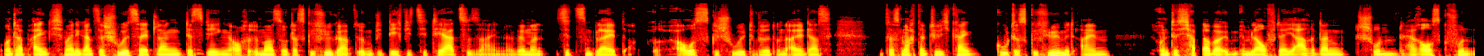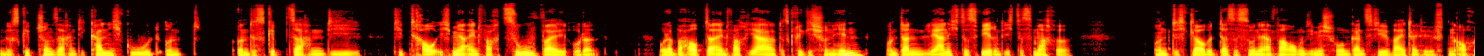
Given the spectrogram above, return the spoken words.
Und habe eigentlich meine ganze Schulzeit lang deswegen auch immer so das Gefühl gehabt, irgendwie defizitär zu sein. ne? Wenn man sitzen bleibt, ausgeschult wird und all das. Das macht natürlich kein gutes Gefühl mit einem. Und ich habe aber im, im Laufe der Jahre dann schon herausgefunden, es gibt schon Sachen, die kann ich gut und, und es gibt Sachen, die, die traue ich mir einfach zu, weil, oder, oder behaupte einfach, ja, das kriege ich schon hin und dann lerne ich das, während ich das mache. Und ich glaube, das ist so eine Erfahrung, die mir schon ganz viel weiterhilft und auch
